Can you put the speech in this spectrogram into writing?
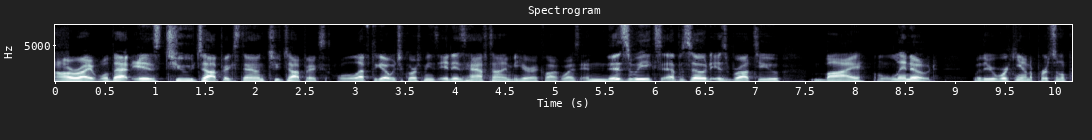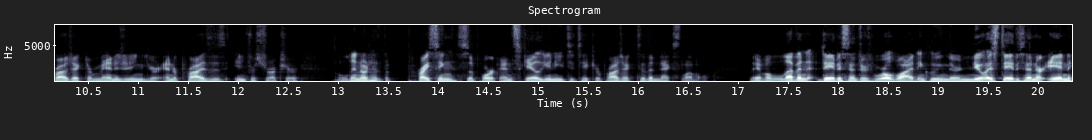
All right. Well, that is two topics down, two topics left to go, which of course means it is halftime here at Clockwise. And this week's episode is brought to you by Linode. Whether you're working on a personal project or managing your enterprise's infrastructure, Linode has the pricing, support, and scale you need to take your project to the next level. They have 11 data centers worldwide, including their newest data center in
